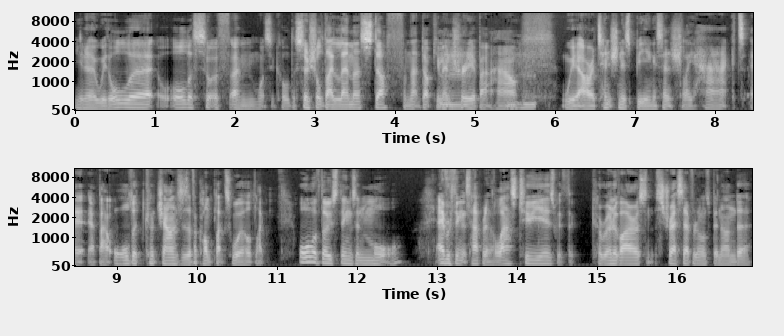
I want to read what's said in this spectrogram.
you know, with all the all the sort of um, what's it called, the social dilemma stuff from that documentary mm. about how mm-hmm. we our attention is being essentially hacked, uh, about all the challenges of a complex world, like all of those things and more. Everything that's happened in the last two years with the coronavirus and the stress everyone's been under,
